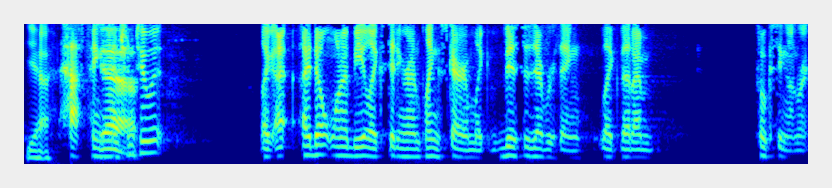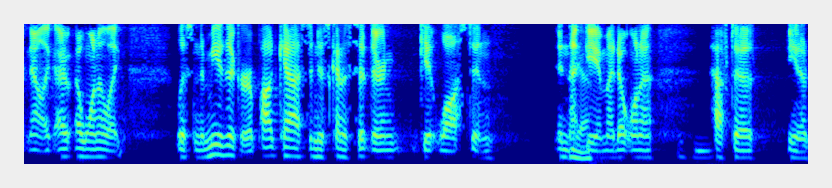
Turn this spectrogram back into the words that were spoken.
yeah, half paying Yeah. attention to it. Like I, I don't want to be like sitting around playing Skyrim like this is everything like that I'm focusing on right now. Like I, I want to like listen to music or a podcast and just kind of sit there and get lost in in that Yeah. game. I don't want to Mhm. have to you know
